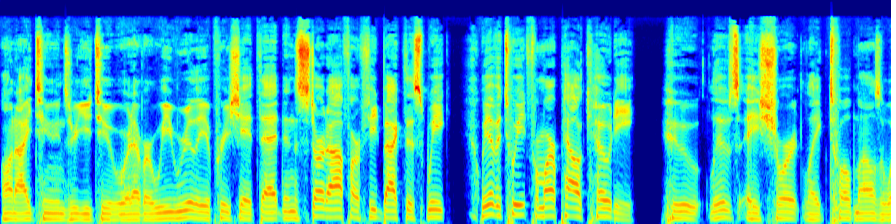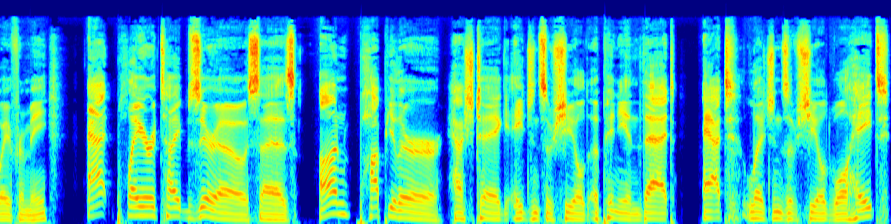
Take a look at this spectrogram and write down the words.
on iTunes or YouTube or whatever. We really appreciate that. And to start off our feedback this week, we have a tweet from our pal Cody, who lives a short, like 12 miles away from me. At player type zero says, unpopular hashtag agents of shield opinion that at legends of shield will hate.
